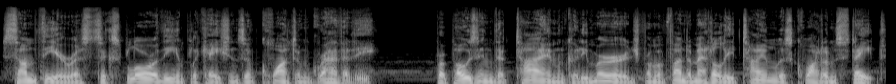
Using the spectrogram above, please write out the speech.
some theorists explore the implications of quantum gravity, proposing that time could emerge from a fundamentally timeless quantum state.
